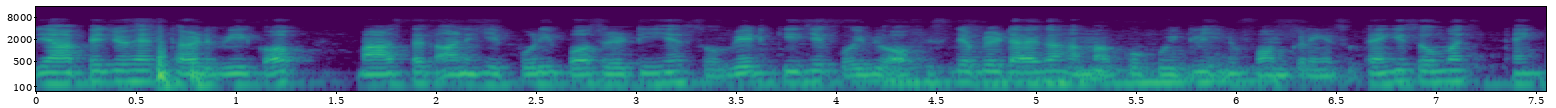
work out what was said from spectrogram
तो यहाँ पे जो है थर्ड वीक ऑफ़ मार्च तक आने की पूरी पॉसिबिलिटी है। सो वेट कीजिए, कोई भी ऑफिशियल अपडेट आएगा, हम आपको क्विकली इन्फॉर्म करेंगे। So thank you so much thank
